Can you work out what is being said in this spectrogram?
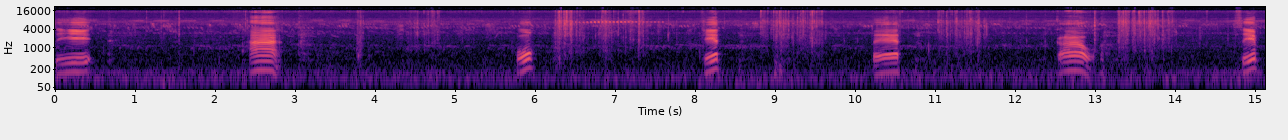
สี่ห้าหกเจ็ดแปดเก้าสิบ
